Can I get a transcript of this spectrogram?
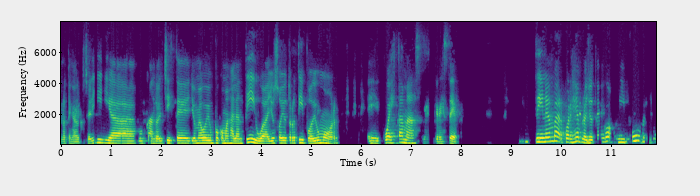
no tenga grosería, buscando el chiste, yo me voy un poco más a la antigua, yo soy otro tipo de humor eh, cuesta más crecer. Sin embargo, por ejemplo, yo tengo mi público,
